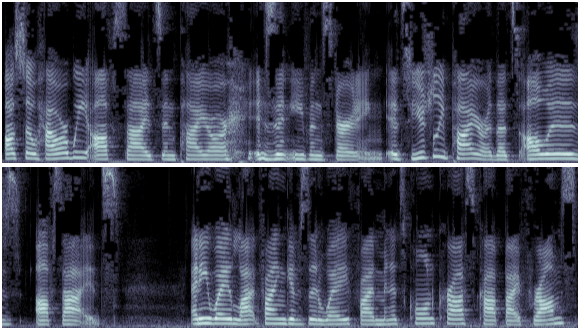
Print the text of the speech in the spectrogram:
Also, how are we offsides and Pajor isn't even starting? It's usually Pajor that's always offsides. Anyway, Lattwein gives it away. Five minutes, Köln cross caught by Frohms.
